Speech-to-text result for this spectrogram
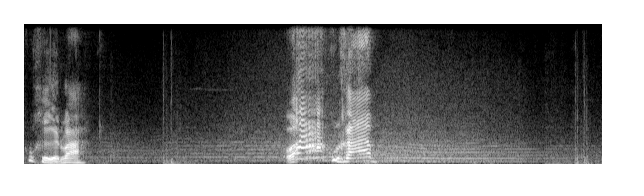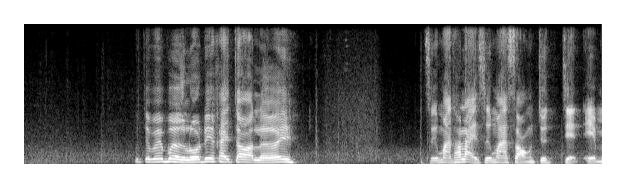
กูเขินว่ะ ว้าคุณครับกูจะไปเบิกรถด้วยใครจอดเลย ซื้อมาเท่าไหร่ซื้อมา 2.7M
